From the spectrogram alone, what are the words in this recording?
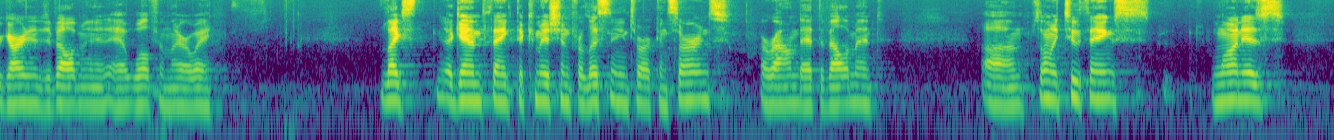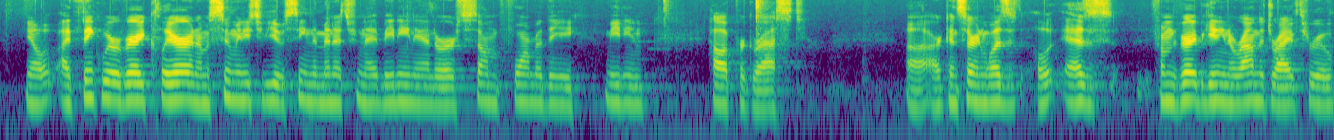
regarding the development at Wolf and Laraway. I'd Like, again, thank the commission for listening to our concerns around that development. Um, There's only two things. One is, you know, I think we were very clear, and I'm assuming each of you have seen the minutes from that meeting and/or some form of the meeting, how it progressed. Uh, Our concern was, oh, as, from the very beginning around the drive-through,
